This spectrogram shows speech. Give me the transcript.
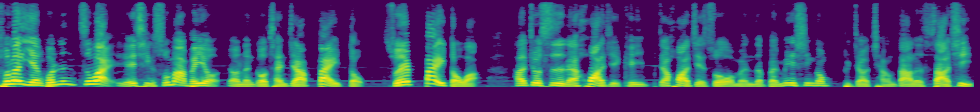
除了演魂人之外，也请属马朋友要能够参加拜斗。所谓拜斗啊，它就是来化解，可以比较化解说我们的本命星宫比较强大的煞气。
